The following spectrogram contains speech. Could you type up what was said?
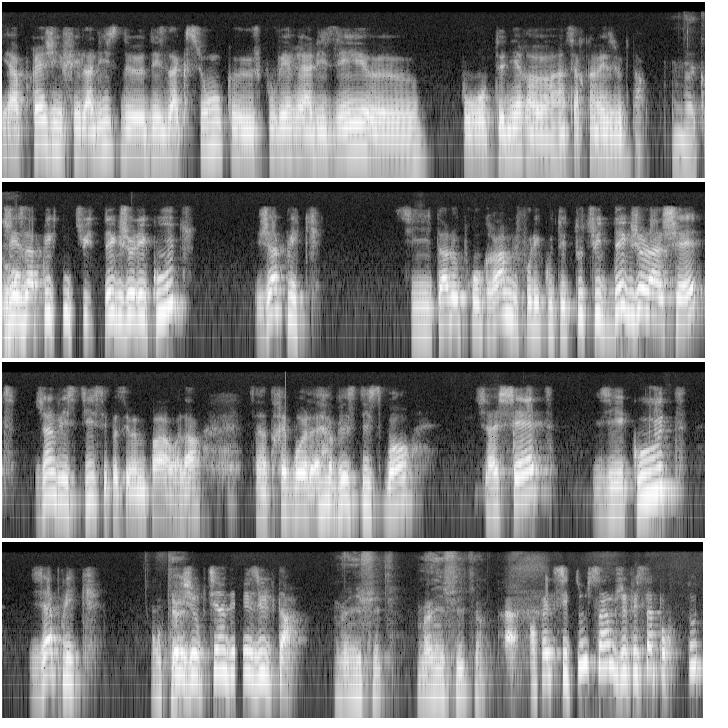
Et après, j'ai fait la liste de, des actions que je pouvais réaliser euh, pour obtenir un certain résultat. Je les applique tout de suite. Dès que je l'écoute, j'applique. Si tu as le programme, il faut l'écouter tout de suite. Dès que je l'achète, j'investis, c'est pas même pas, voilà, c'est un très bon investissement. J'achète, j'écoute, j'applique. Et j'obtiens des résultats. Magnifique, magnifique. Ah, en fait, c'est tout simple, je fais ça pour, tout,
